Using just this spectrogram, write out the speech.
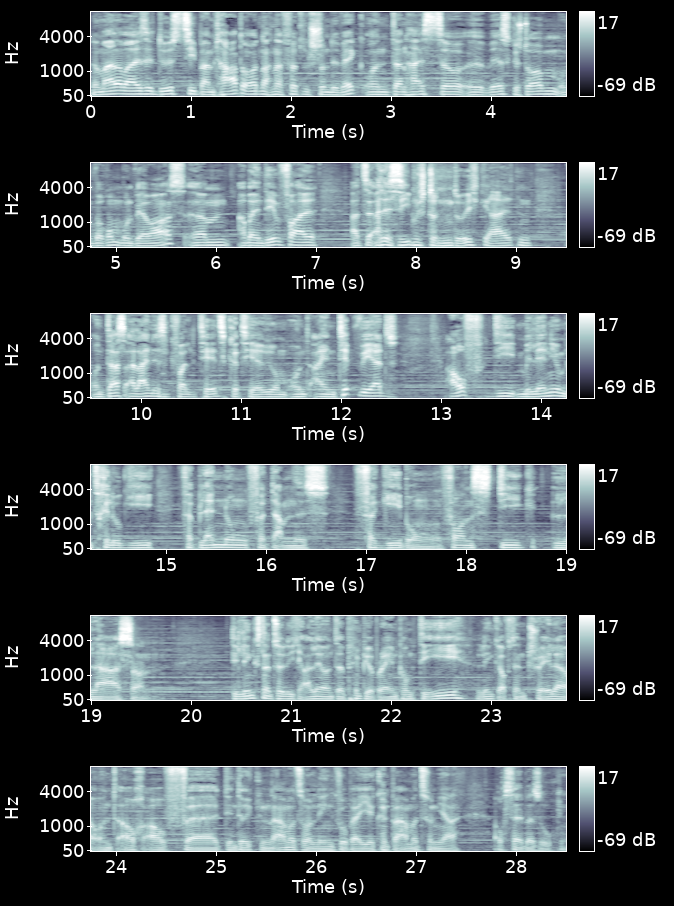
Normalerweise döst sie beim Tatort nach einer Viertelstunde weg und dann heißt so, äh, wer ist gestorben und warum und wer war's. Ähm, aber in dem Fall hat sie alle sieben Stunden durchgehalten und das allein ist ein Qualitätskriterium und ein Tipp wert auf die Millennium-Trilogie Verblendung, Verdammnis, Vergebung von Stieg Larsson. Die Links natürlich alle unter pimpyourbrain.de, Link auf den Trailer und auch auf äh, den direkten Amazon-Link, wobei ihr könnt bei Amazon ja auch selber suchen.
